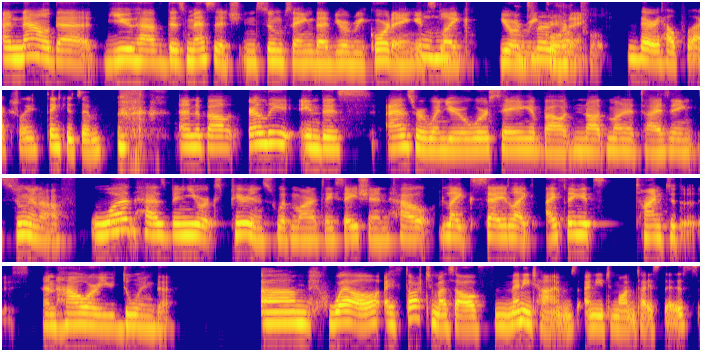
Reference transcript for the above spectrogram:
and now that you have this message in Zoom saying that you're recording, it's mm-hmm. like you're it's recording. Very helpful. Actually. Thank you, Tim. and about early in this answer, when you were saying about not monetizing soon enough, what has been your experience with monetization? How, like, say, like, I think it's time to do this and how are you doing that um, well i thought to myself many times i need to monetize this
